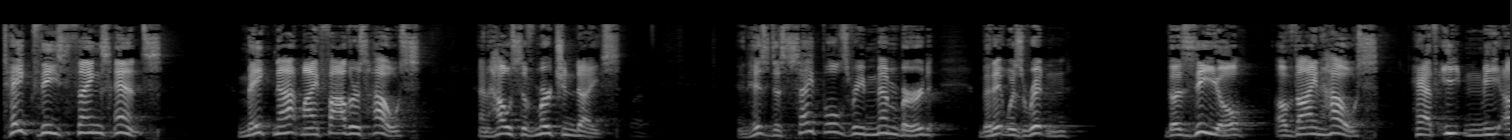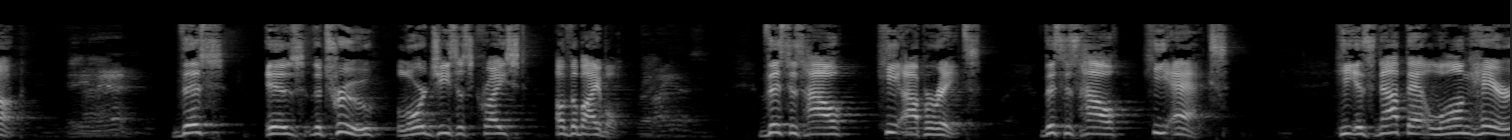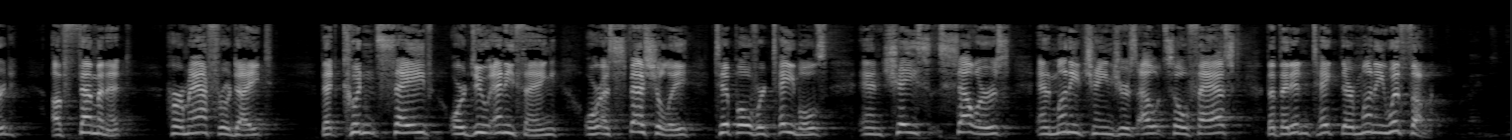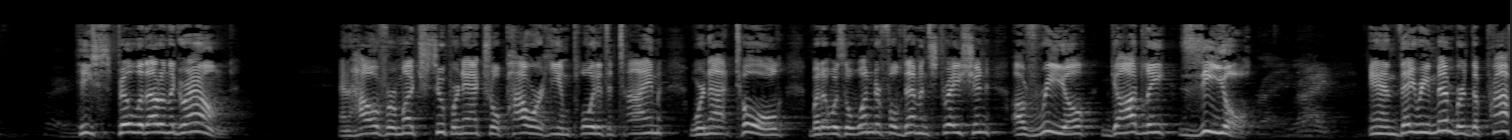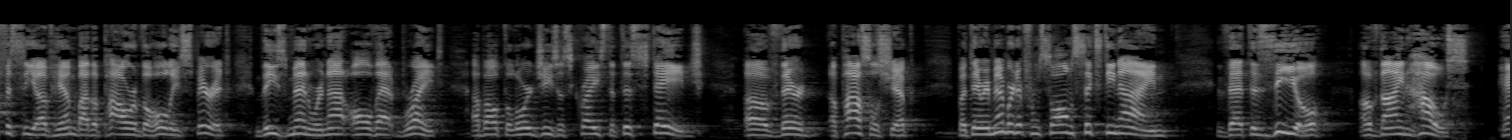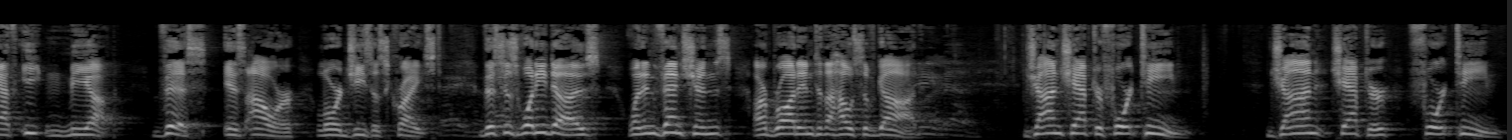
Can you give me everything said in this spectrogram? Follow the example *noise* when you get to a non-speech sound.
Take these things hence. Make not my father's house an house of merchandise. And his disciples remembered that it was written, The zeal of thine house hath eaten me up. Amen. This is the true Lord Jesus Christ of the Bible. This is how he operates. This is how he acts. He is not that long-haired, effeminate hermaphrodite that couldn't save or do anything or especially tip over tables and chase sellers and money changers out so fast that they didn't take their money with them. He spilled it out on the ground and however much supernatural power he employed at the time, we're not told, but it was a wonderful demonstration of real godly zeal. And they remembered the prophecy of him by the power of the Holy Spirit. These men were not all that bright about the Lord Jesus Christ at this stage of their apostleship, but they remembered it from Psalm 69 that the zeal of thine house hath eaten me up. This is our Lord Jesus Christ. This is what he does when inventions are brought into the house of God. John chapter 14. John chapter 14.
